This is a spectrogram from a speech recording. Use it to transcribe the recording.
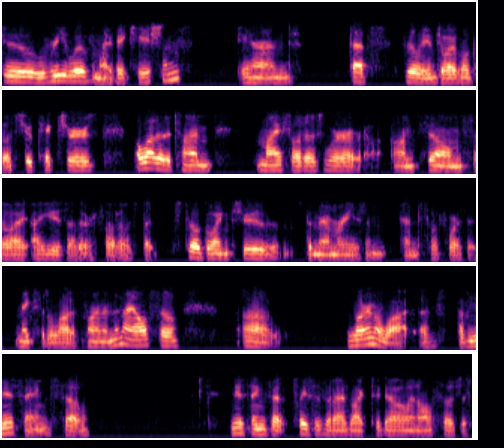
to relive my vacations, and that's really enjoyable. Go through pictures. A lot of the time, my photos were on film, so I, I use other photos, but still going through the memories and, and so forth, it makes it a lot of fun. And then I also uh, learn a lot of, of new things. So new things at places that I'd like to go, and also just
